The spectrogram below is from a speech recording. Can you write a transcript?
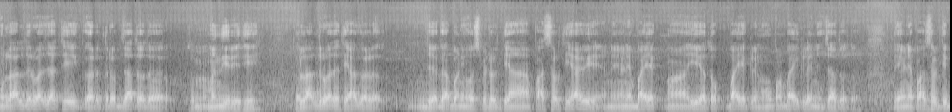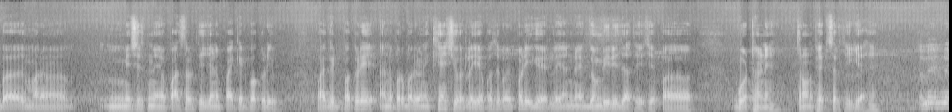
હું લાલ દરવાજાથી ઘર તરફ જતો હતો મંદિરેથી. તો લાલ દરવાજાથી આગળ જે ગાબાણી હોસ્પિટલ ત્યાં પાછળથી આવી અને એણે બાઇકમાં એ હતો બાઇક લઈને હું પણ બાઇક લઈને જ જતો હતો. તો એણે પાછળથી મારા મિસિસને પાછળથી જેણે પાકેટ પકડ્યું. પાકેટ પકડી અને પરબાર એણે ખેંચ્યું એટલે એ પછી પડી ગયા એટલે એને ગંભીર ઈજા થઈ છે ગોઠણે. ત્રણ ફ્રેક્ચર થઈ ગયા છે. તમે એમને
